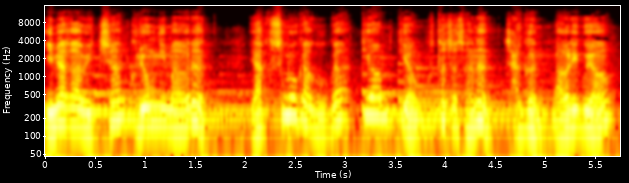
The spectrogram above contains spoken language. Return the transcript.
임야가 위치한 구룡리 마을은 약 20가구가 띄엄띄엄 흩어져 사는 작은 마을이고요.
